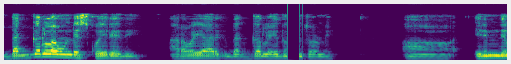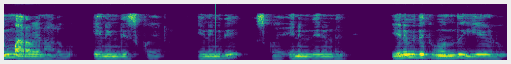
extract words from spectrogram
దగ్గరలో ఉండే స్క్వేర్ ఏది? అరవై ఆరుకి దగ్గరలో ఏదో చూడండి? ఎనిమిది ఏమో అరవై నాలుగు. ఎనిమిది స్క్వేర్ ఎనిమిది స్క్వేర్ ఎనిమిది ఎనిమిది. ఎనిమిదికి ముందు ఏడు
